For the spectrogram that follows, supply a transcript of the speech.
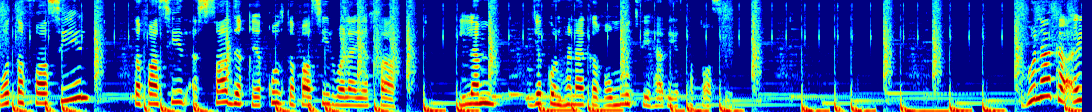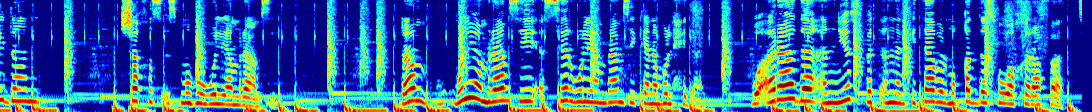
وتفاصيل. تفاصيل الصادق يقول تفاصيل ولا يخاف. لم يكن هناك غموض في هذه التفاصيل. هناك أيضا شخص اسمه ويليام رامسي. رام ويليام رامسي السير ويليام رامسي كان ملحدا وأراد أن يثبت أن الكتاب المقدس هو خرافات.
